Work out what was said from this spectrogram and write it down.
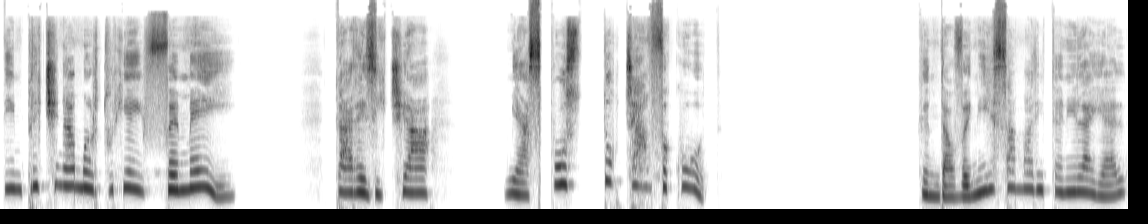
din pricina mărturiei femeii, care zicea, mi-a spus tot ce am făcut. Când au venit samaritenii la el,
